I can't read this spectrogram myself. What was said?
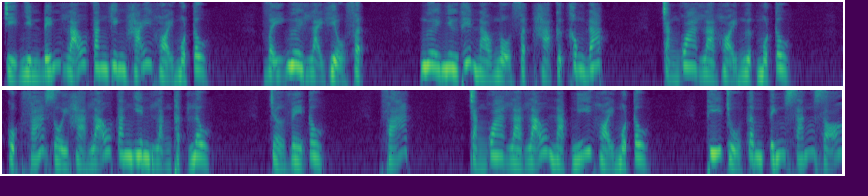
Chỉ nhìn đến lão tăng kinh hãi hỏi một câu. Vậy ngươi lại hiểu Phật. Ngươi như thế nào ngộ Phật hạ cực không đáp. Chẳng qua là hỏi ngược một câu. Cuộc phá rồi hả lão tăng yên lặng thật lâu. Trở về câu. Phá. Chẳng qua là lão nạp nghĩ hỏi một câu. Thí chủ tâm tính sáng rõ.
